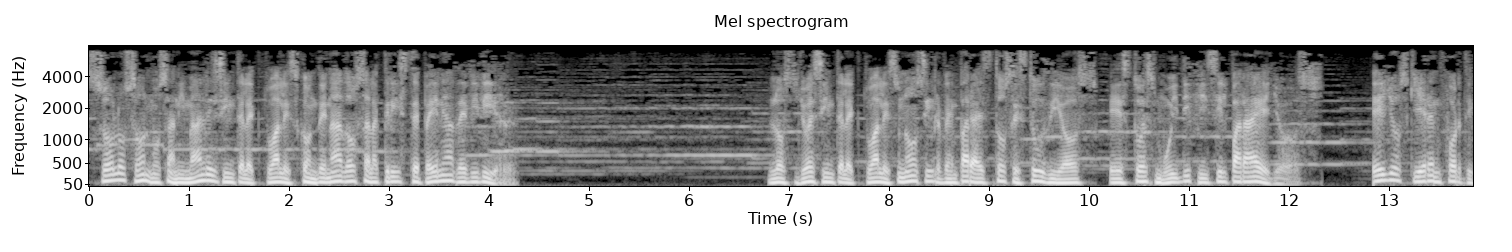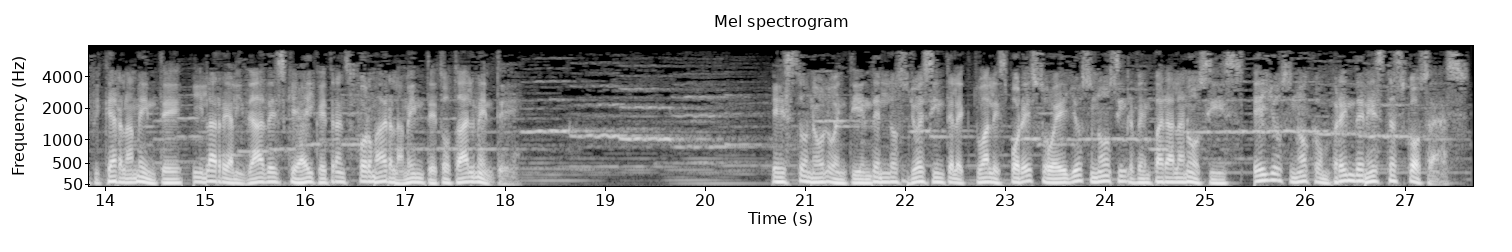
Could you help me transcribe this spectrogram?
solo somos animales intelectuales condenados a la triste pena de vivir. Los yoes intelectuales no sirven para estos estudios, esto es muy difícil para ellos. Ellos quieren fortificar la mente, y la realidad es que hay que transformar la mente totalmente. Esto no lo entienden los yoes intelectuales, por eso ellos no sirven para la gnosis, ellos no comprenden estas cosas.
